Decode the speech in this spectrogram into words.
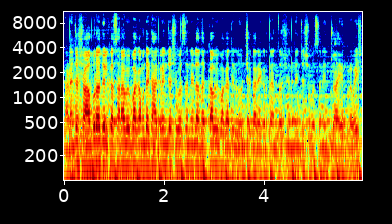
ठाण्याच्या शहापुरातील कसारा विभागामध्ये ठाकरेंच्या शिवसेनेला धक्का विभागातील दोनशे कार्यकर्त्यांचा शिंदेच्या शिवसेनेत जाहीर प्रवेश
